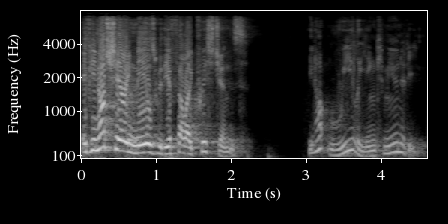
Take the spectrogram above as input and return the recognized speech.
If you're not sharing meals with your fellow Christians, you're not really in community.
